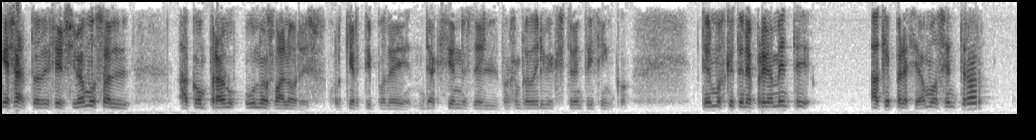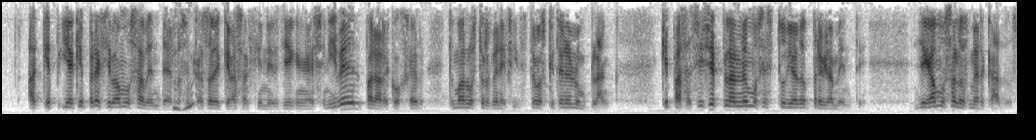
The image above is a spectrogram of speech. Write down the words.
Exacto, es decir, si vamos a comprar unos valores, cualquier tipo de, de acciones, del, por ejemplo, del IBEX 35, tenemos que tener previamente a qué precio vamos a entrar y a qué precio vamos a venderlos en caso de que las acciones lleguen a ese nivel para recoger, tomar nuestros beneficios. Tenemos que tener un plan. ¿Qué pasa? Si ese plan lo hemos estudiado previamente, llegamos a los mercados,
